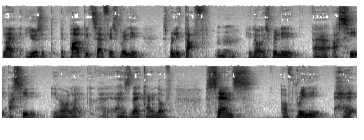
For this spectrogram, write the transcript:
like use it. The pulp itself is really it's really tough. You know, it's really uh, acid, acid. You know, like uh, has that kind of sense of really he-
